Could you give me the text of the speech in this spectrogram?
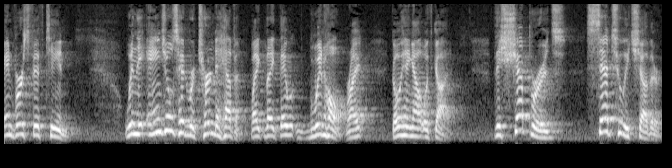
in verse 15, when the angels had returned to heaven, like like they went home, right? Go hang out with God. The shepherds said to each other,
